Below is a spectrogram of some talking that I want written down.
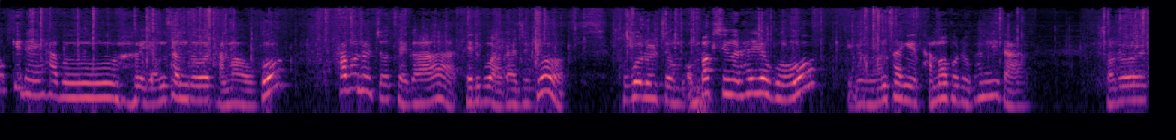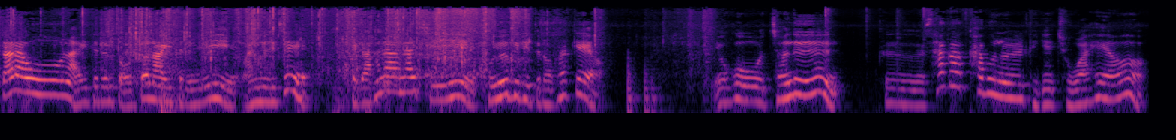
토끼네 화분 영상도 담아오고 화분을 좀 제가 데리고 와가지고 그거를 좀 언박싱을 하려고 지금 영상에 담아보려고 합니다. 저를 따라온 아이들은 또 어떤 아이들이 왔는지 제가 하나하나씩 보여드리도록 할게요. 요거 저는 그 사각 화분을 되게 좋아해요.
